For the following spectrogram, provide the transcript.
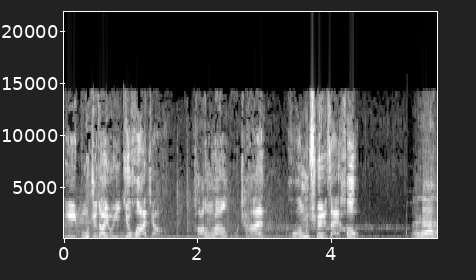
你不知道有一句话叫“螳螂捕蝉，黄雀在后”？来人，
